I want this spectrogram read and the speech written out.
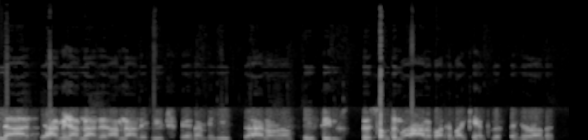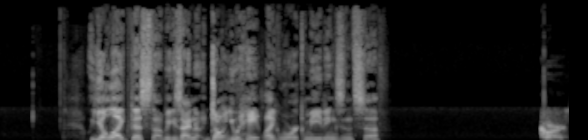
Not, I mean, I'm not. I'm not a huge fan. I mean, he, I don't know. He seems there's something odd about him. I can't put a finger on it. You'll like this though because I know. Don't you hate like work meetings and stuff? Of course.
